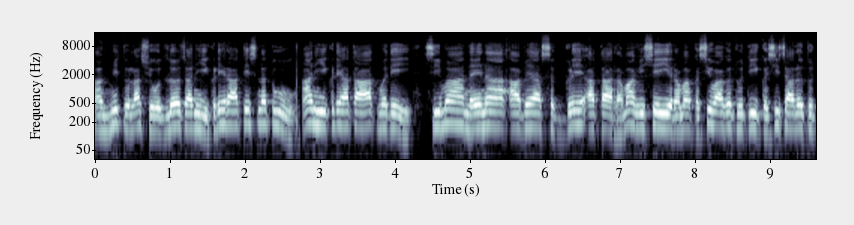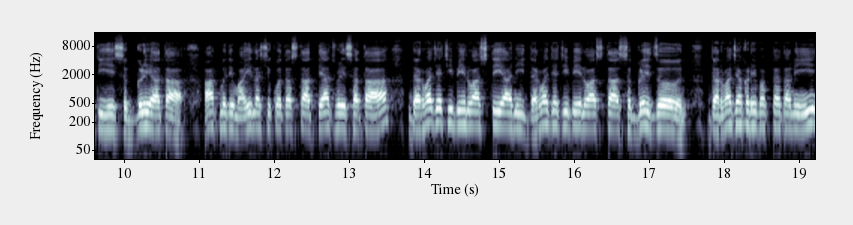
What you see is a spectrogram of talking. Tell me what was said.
आम्ही तुला शोधलंच आणि इकडे राहतेस ना तू. आणि इकडे आता आतमध्ये सीमा नयना आभ्या सगळे आता रमाविषयी रमा कशी वागत होती कशी चालत होती हे सगळे आता आतमध्ये माईला शिकवत असतात. त्याच वेळेस आता दरवाजाची बेल वाजते आणि दरवाजाची बेल वाजता सगळेजण दरवाजाकडे बघतात आणि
